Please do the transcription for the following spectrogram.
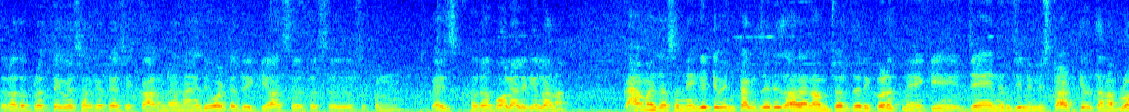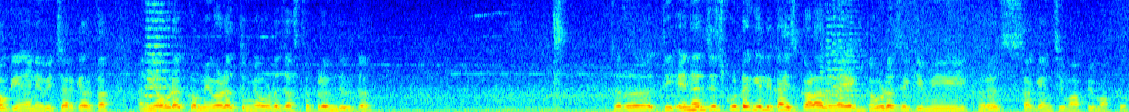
तर आता प्रत्येक वेळेसारखं ते असे कारणं नाही देऊ वाटत आहे की असं तसं तसं पण काहीच खरं बोलायला गेलं ना काय माहिती असं निगेटिव्ह इम्पॅक्ट जरी झाला ना आमच्यावर तरी कळत नाही की जे एनर्जीने मी स्टार्ट केलं ना ब्लॉगिंग आणि विचार केला आणि एवढ्या कमी वेळात तुम्ही एवढं जास्त प्रेम दिलं तर ती एनर्जीच कुठे गेली काहीच कळालं नाही. एक एवढंच आहे की मी खरंच सगळ्यांची माफी मागतो.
